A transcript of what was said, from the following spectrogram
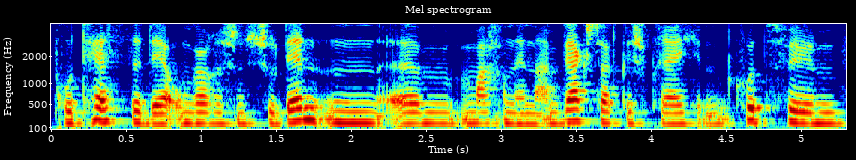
Proteste der ungarischen Studenten ähm, machen, in einem Werkstattgespräch, in Kurzfilm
